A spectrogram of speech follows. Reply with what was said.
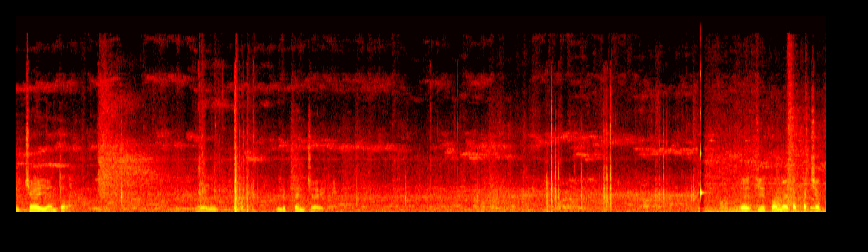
ఈ చాయ్ అంతా. లిప్టన్ చాయ్. వచ్చి టొమాటో కచ్చప్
